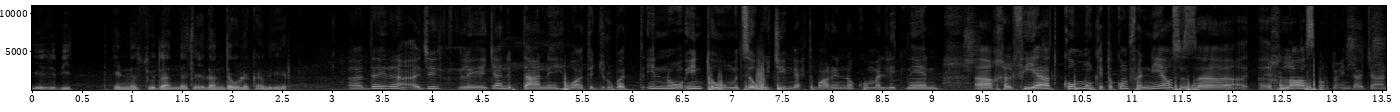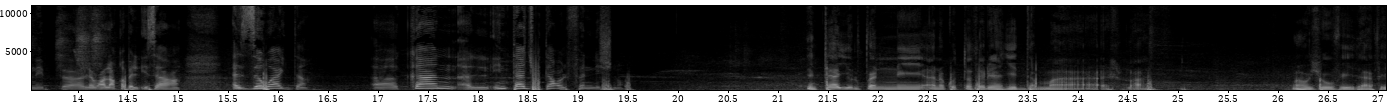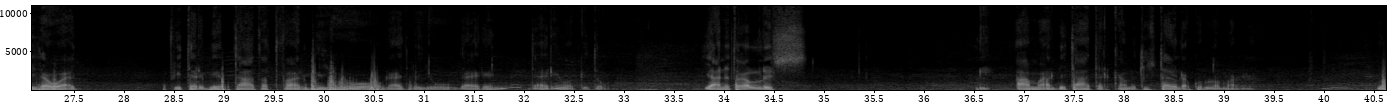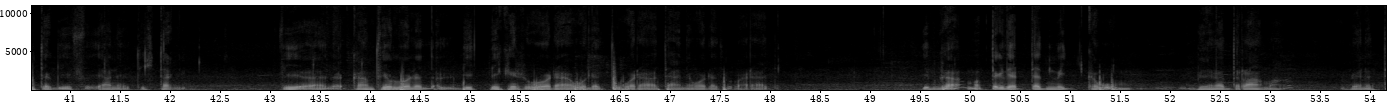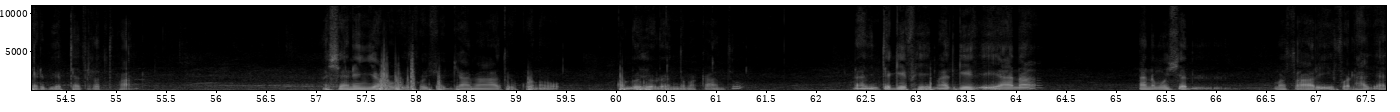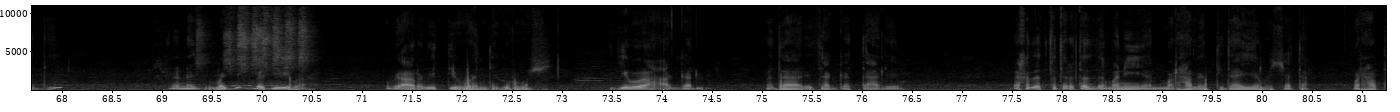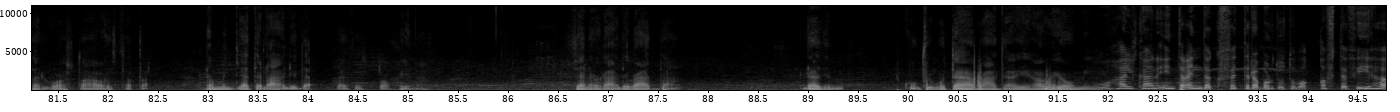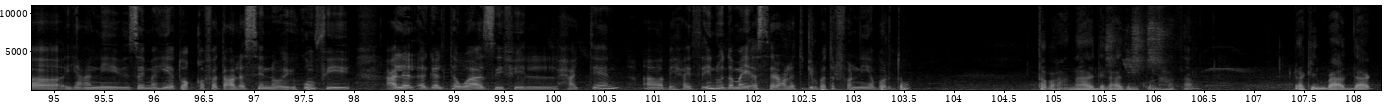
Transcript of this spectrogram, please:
يثبت إن السودان ده فعلا دولة كبيرة. دايرة أجيك لجانب تاني هو تجربة إنه أنتوا متزوجين باعتبار إنكم الاثنين آه، خلفياتكم ممكن تكون فنية وأستاذ آه، إخلاص برضو عندها جانب آه، له علاقة بالإذاعة. الزواج ده كان الإنتاج بتاعه الفني شنو؟ إنتاجه الفني أنا كنت صريح جدا مع إخلاص. ما هو شوفي إذا في زواج في تربية بتاعت أطفال بيجوا أولاد بيجوا دايرين دايرين وقتهم. يعني تغلص الأعمال بتاعت الكامل تشتغل كل مرة. وتقيف يعني تشتغل. في كان في الولد البيت بكر وراه ولد وراه تاني ولد وراه يبقى ما بتقدر تدمج كوم بين الدراما وبين التربية بتاعت الأطفال. عشان ينجحوا ويخشوا الجامعات ويكونوا كل دول عنده مكانته. لازم تقف هي ما تقف إيه؟ أنا أنا مش المصاريف والحاجات دي. أنا بجيب بجيبها. وبعربيتي وعندي قروش. أجيبها حق المدارس حق التعليم. أخذت فترة الزمنية المرحلة الابتدائية مشتها مرحلة الوسطى والسطى لما جات العالي ده بس استوفينا السنة العالي بعد ده لازم يكون في متابعة دقيقة ويومية وهل كان أنت عندك فترة برضو توقفت فيها؟ يعني زي ما هي توقفت على أساس إنه يكون في على الأقل توازي في الحاجتين آه، بحيث إنه ده ما يأثر على تجربتها الفنية برضو؟ طبعا هذا لازم يكون حصل. لكن بعد ذاك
